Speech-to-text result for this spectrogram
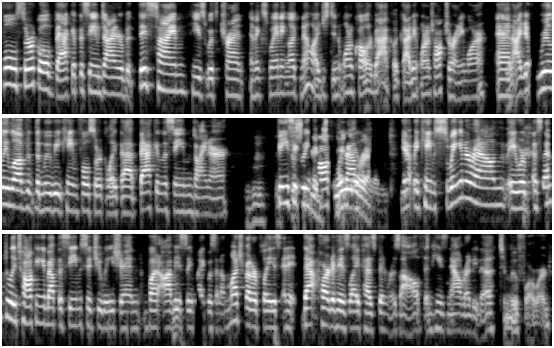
full circle back at the same diner, but this time he's with Trent and explaining, like, no, I just didn't want to call her back. Like, I didn't want to talk to her anymore. And Yeah. I just really loved that the movie came full circle like that, back in the same diner. Mhm. Basically talking about- around. Yep, it came swinging around. They were essentially talking about the same situation, but obviously Mike was in a much better place, and it that part of his life has been resolved, and he's now ready to to move forward.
